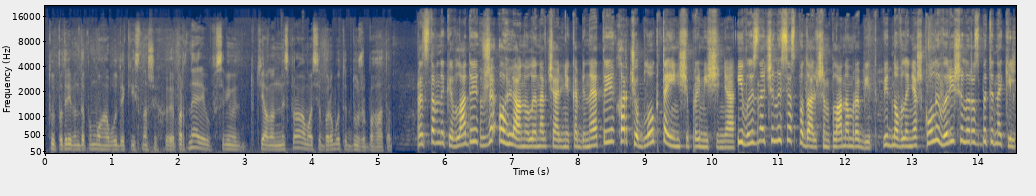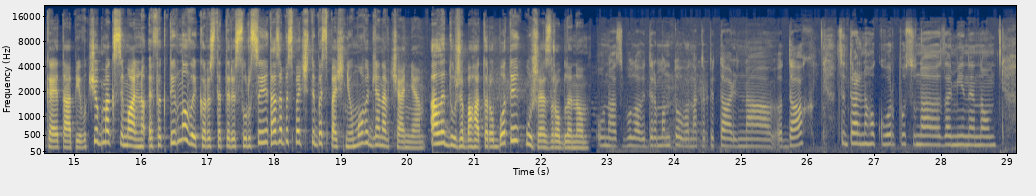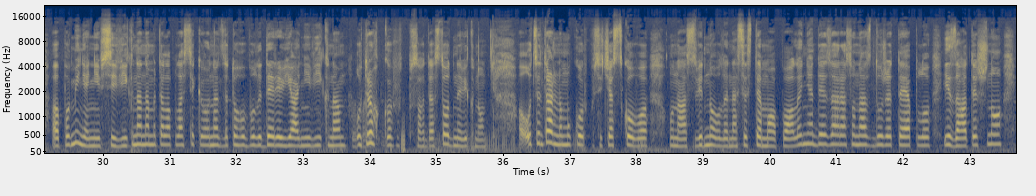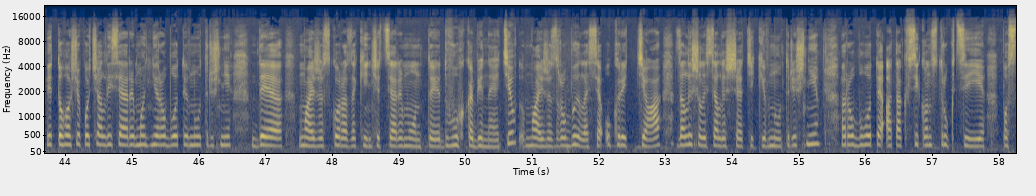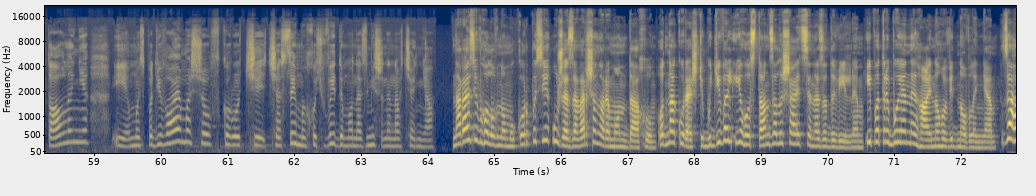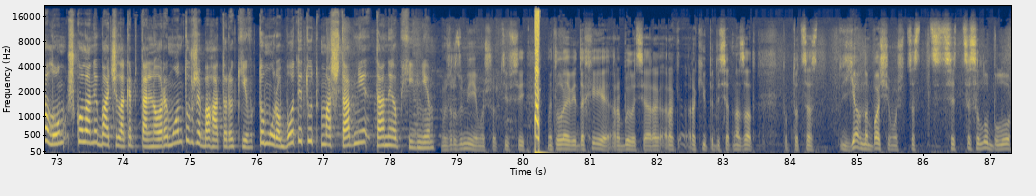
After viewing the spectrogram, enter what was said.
Тут потрібна допомога буде якихось наших е, партнерів. Самі ми тут явно не справимося, бо роботи дуже багато. Представники влади вже оглянули навчальні кабінети, харчоблок та інші приміщення і визначилися з подальшим планом робіт. Відновлення школи вирішили розбити на кілька етапів, щоб максимально ефективно використати ресурси та забезпечити безпечні умови для навчання. Але дуже багато роботи уже зроблено. У нас була відремонтована капітальна дах центрального корпусу на замінено. Е, Поміняні всі вікна на металопластики. У нас до того були дерев'яні вікна. У трьох корпусах да, 101 вікно. У центральному корпусі частково у нас відновлена система опалення, де зараз у нас дуже тепло і затишно від того, що почалися ремонтні роботи внутрішні, де майже скоро закінчиться ремонт е, двох кабінетів. Майже зробилося укриття, залишилися лише тільки внутрішні роботи, а так всі конструкції поставлені. І ми сподіваємося, що в коротші часи ми хоч вийдемо на змішане навчання. Наразі в головному корпусі уже завершено ремонт даху. Однак у решті будівель його стан залишається незадовільним і потребує негайного відновлення. Загалом школа не бачила капітального ремонту вже багато років, тому роботи тут масштабні та необхідні. Ми зрозуміємо, що ці всі металеві дахи робилися років 50 назад. Тобто, це явно бачимо, що це, це, це село було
